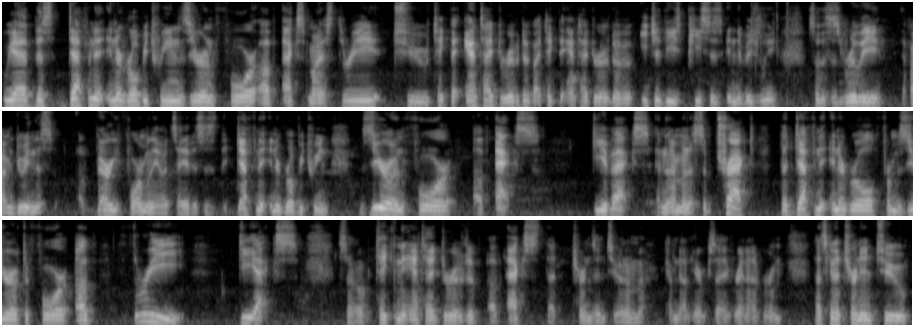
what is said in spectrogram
we had this definite integral between 0 and 4 of x minus 3 to take the antiderivative. I take the antiderivative of each of these pieces individually. So this is really, if I'm doing this very formally, I would say this is the definite integral between 0 and 4 of x, d of x. And then I'm going to subtract the definite integral from 0 to 4 of 3 dx. So taking the antiderivative of x, that turns into, and I'm going to come down here because I ran out of room, that's going to turn into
